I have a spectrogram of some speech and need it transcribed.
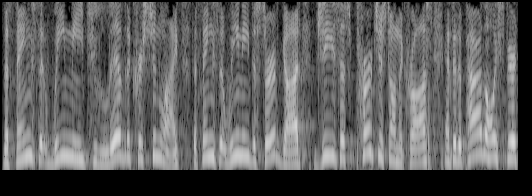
the things that we need to live the Christian life, the things that we need to serve God, Jesus purchased on the cross and through the power of the Holy Spirit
